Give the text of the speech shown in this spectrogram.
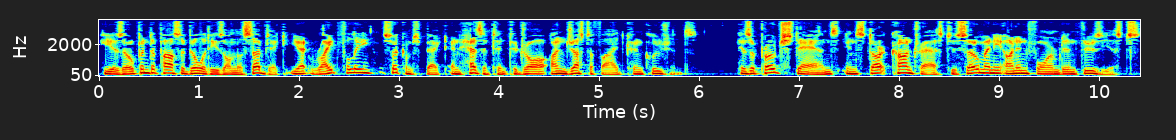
He is open to possibilities on the subject, yet rightfully circumspect and hesitant to draw unjustified conclusions. His approach stands in stark contrast to so many uninformed enthusiasts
